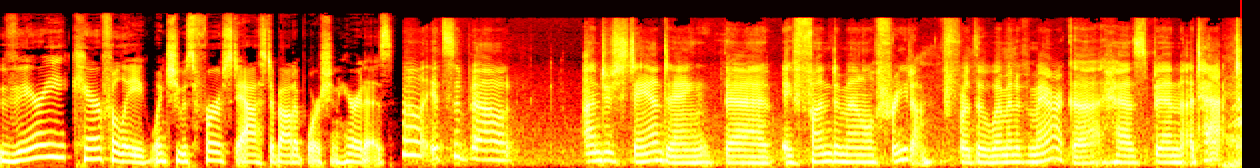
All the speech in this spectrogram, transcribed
very carefully when she was first asked about abortion. Here it is. Well, it's about understanding that a fundamental freedom for the women of America has been attacked.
